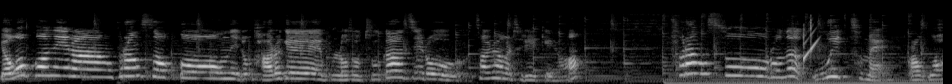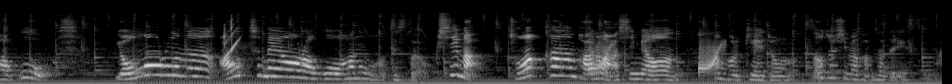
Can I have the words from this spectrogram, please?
영어권이랑 프랑스어권이 좀 다르게 불러서 두 가지로 설명을 드릴게요. 프랑스어로는 우이트메라고 하고 영어로는 아우트메어라고 하는 것 같았어요. 혹시 막 정확한 발음 아시면 한번 이렇게 좀 써주시면 감사드리겠습니다.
